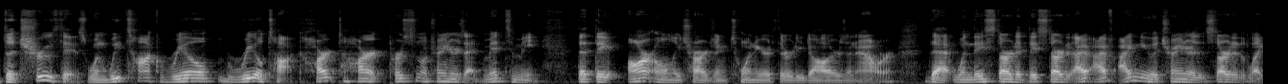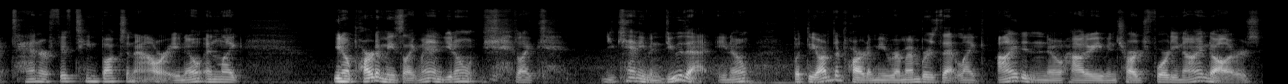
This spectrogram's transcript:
the truth is when we talk real real talk, heart to heart, personal trainers admit to me that they are only charging 20 or 30 dollars an hour. That when they started they started I I've, i knew a trainer that started at like 10 or 15 bucks an hour you know? And like you know part of me is like man you don't like you can't even do that you know? But the other part of me remembers that like I didn't know how to even charge forty nine dollars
